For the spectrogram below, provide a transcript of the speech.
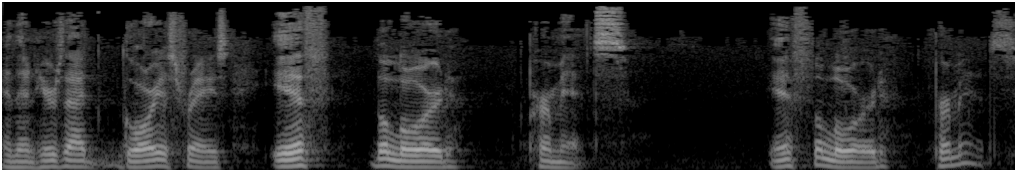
And then here's that glorious phrase if the Lord permits. If the Lord permits.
